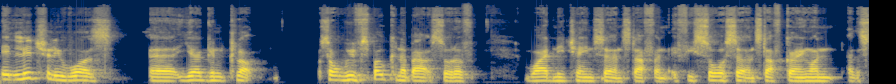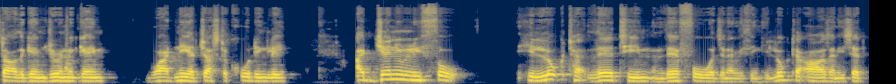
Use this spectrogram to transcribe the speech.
it literally was uh, Jurgen Klopp. So we've spoken about sort of why didn't he change certain stuff, and if he saw certain stuff going on at the start of the game, during the game, why didn't he adjust accordingly? I genuinely thought he looked at their team and their forwards and everything. He looked at ours and he said,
